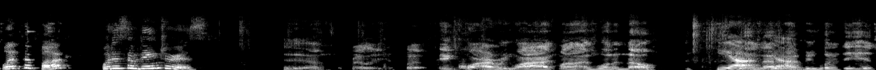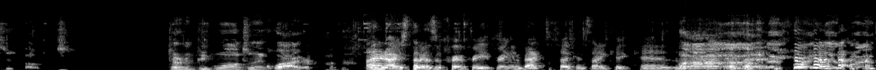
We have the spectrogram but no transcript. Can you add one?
what the fuck? What is so dangerous? Yeah, really. But inquiring why minds want to know. Yeah, and that yeah. might be what it is, you know. Just Turning people on to inquire. I don't know. I just thought it was appropriate bringing it back to fucking Sidekick Ken. the Uh, that's right, that's right.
